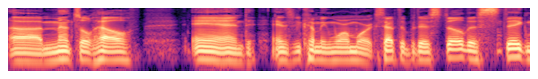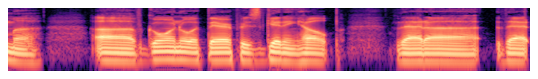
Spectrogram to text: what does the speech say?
uh, mental health, and and it's becoming more and more accepted. But there's still this stigma of going to a therapist, getting help, that uh, that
